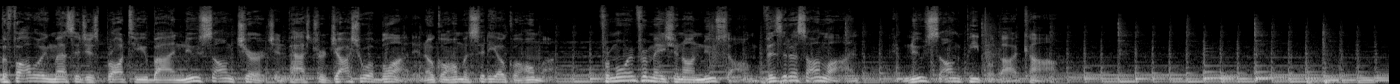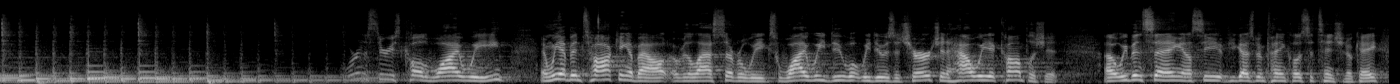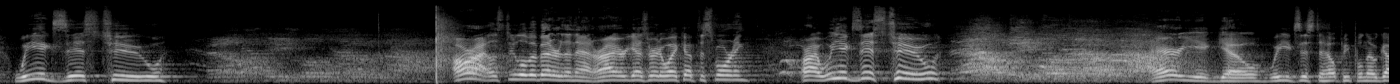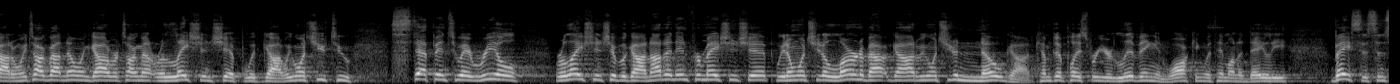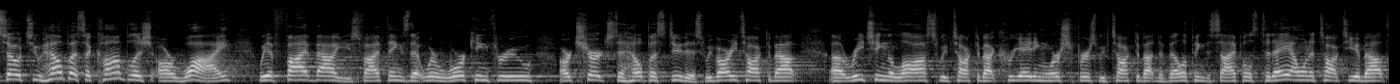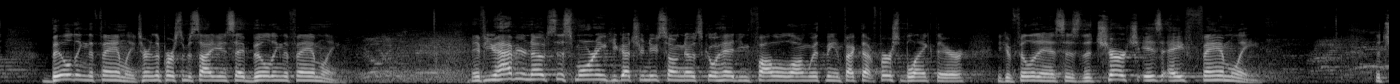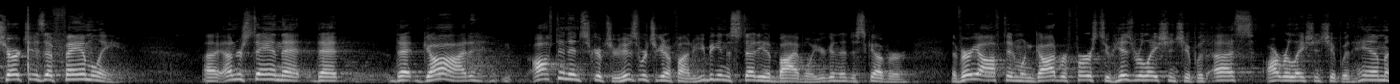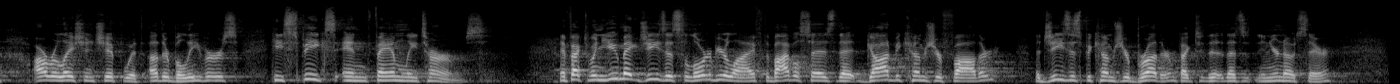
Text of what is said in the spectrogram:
The following message is brought to you by New Song Church and Pastor Joshua Blunt in Oklahoma City, Oklahoma. For more information on New Song, visit us online at newsongpeople.com. We're in a series called Why We, and we have been talking about over the last several weeks why we do what we do as a church and how we accomplish it. Uh, we've been saying, and I'll see if you guys have been paying close attention, okay? We exist to all right, let's do a little bit better than that. All right, are you guys ready to wake up this morning? All right, we exist to There you go. We exist to help people know God. When we talk about knowing God, we're talking about relationship with God. We want you to step into a real relationship with God, not an information ship. We don't want you to learn about God. We want you to know God. Come to a place where you're living and walking with Him on a daily basis. And so, to help us accomplish our why, we have five values, five things that we're working through our church to help us do this. We've already talked about uh, reaching the lost, we've talked about creating worshipers, we've talked about developing disciples. Today, I want to talk to you about building the family. Turn to the person beside you and say, Building the family. If you have your notes this morning, you got your new song notes, go ahead. You can follow along with me. In fact, that first blank there, you can fill it in. It says, The church is a family. The church is a family. Uh, understand that, that, that God, often in Scripture, here's what you're going to find. If you begin to study the Bible, you're going to discover that very often when God refers to his relationship with us, our relationship with him, our relationship with other believers, he speaks in family terms. In fact, when you make Jesus the Lord of your life, the Bible says that God becomes your father, that Jesus becomes your brother. In fact, that's in your notes there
